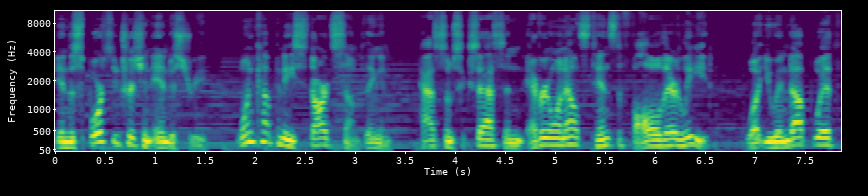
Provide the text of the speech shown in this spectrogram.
In the sports nutrition industry, one company starts something and has some success, and everyone else tends to follow their lead. What you end up with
